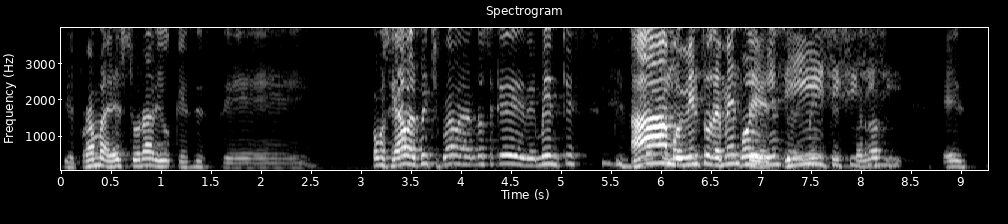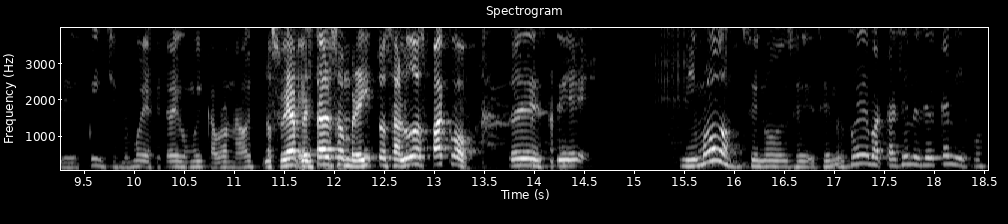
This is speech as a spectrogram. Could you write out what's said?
del programa de este horario que es este ¿Cómo se llama el pinche programa? No sé qué, de mentes. Ah, Movimiento de Mentes. sí, sí, sí, sí, sí. Este, pinche memoria que traigo muy cabrona hoy. Nos hubiera prestado el este, sombrerito. Saludos, Paco. Entonces, este, ni modo, se nos, se, nos fue de vacaciones el canijo.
